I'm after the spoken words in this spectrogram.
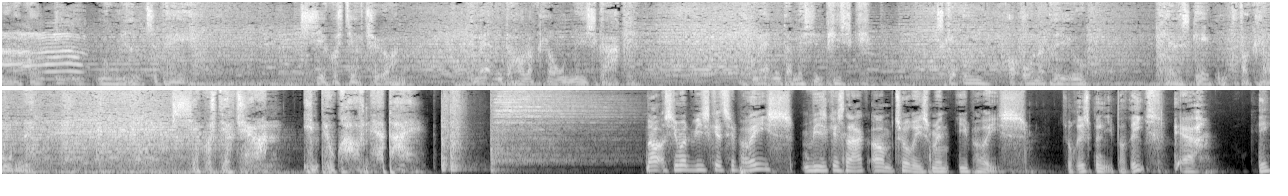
Nu er kun én mulighed tilbage. Cirkusdirektøren. Manden, der holder klovnene i skak. Manden, der med sin pisk skal ud og underdrive galskaben for klovnene. Cirkusdirektøren i en biograf nær dig. Nå, Simon, vi skal til Paris. Vi skal snakke om turismen i Paris. Turismen i Paris? Ja. Okay.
